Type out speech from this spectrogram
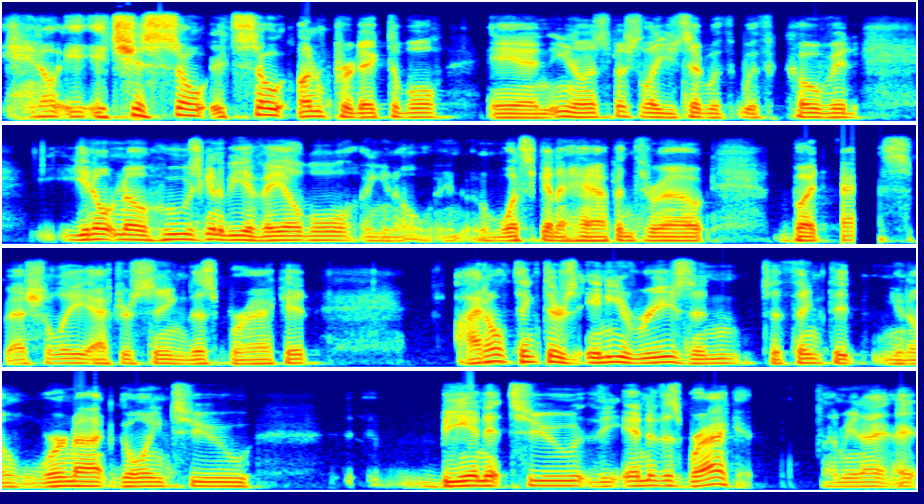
you know, it, it's just so it's so unpredictable, and you know, especially like you said with with COVID, you don't know who's going to be available, you know, and what's going to happen throughout. But especially after seeing this bracket, I don't think there's any reason to think that you know we're not going to be in it to the end of this bracket. I mean, I, I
